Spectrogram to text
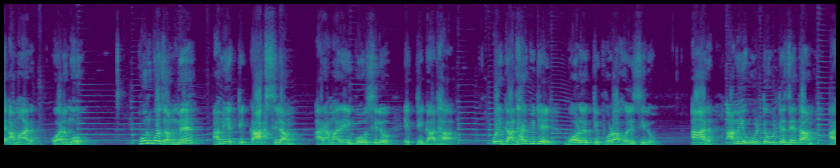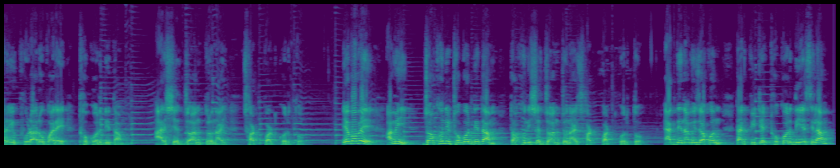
এ আমার কর্ম পূর্বজন্মে আমি একটি কাক ছিলাম আর আমার এই বউ ছিল একটি গাধা। ওই গাধার পিঠে বড় একটি ফোড়া হয়েছিল। আর আমি উল্টে উল্টে যেতাম আর ওই ফোড়ার উপরে ঠোকর দিতাম। আর সে যন্ত্রণায় ছটপট করত। এভাবে আমি যখনই ঠোকর দিতাম, তখনই সে যন্ত্রণায় ছটপট করত। একদিন আমি যখন তার পিঠে ঠোকর দিয়েছিলাম,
